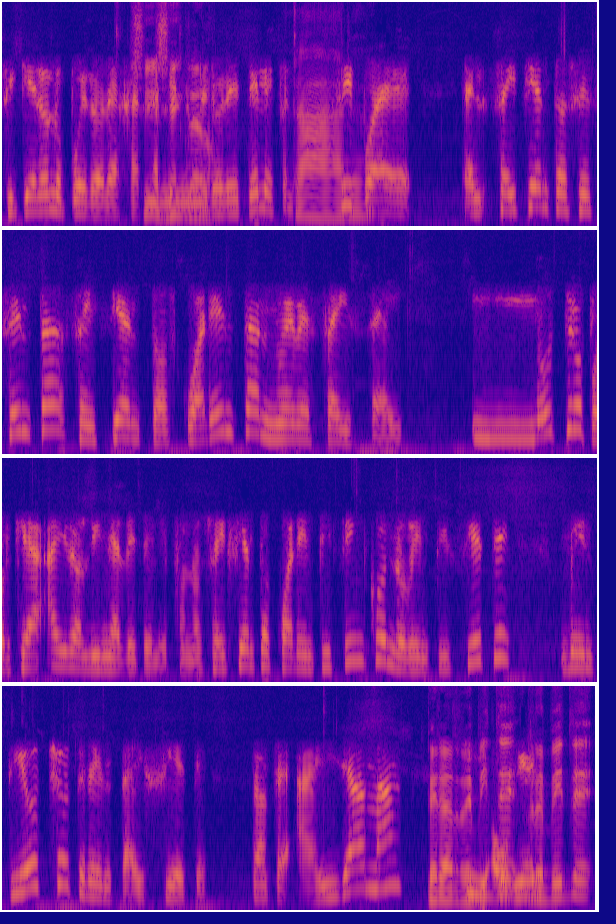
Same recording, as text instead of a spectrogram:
si quiero lo puedo dejar también el número de teléfono. Sí, pues el 660-640-966. Y otro, porque hay dos líneas de teléfono, 645-97-28-37. Entonces, ahí llama. Espera, repite, repite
